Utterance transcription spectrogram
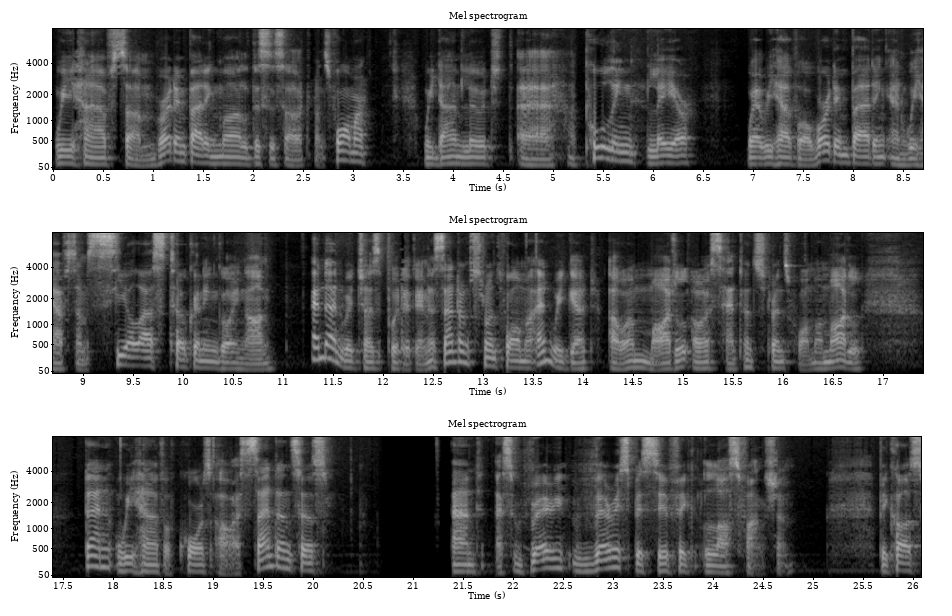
We have some word embedding model. This is our transformer. We download a, a pooling layer where we have our word embedding and we have some CLS tokening going on. And then we just put it in a sentence transformer and we get our model, our sentence transformer model. Then we have, of course, our sentences and a very, very specific loss function. Because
